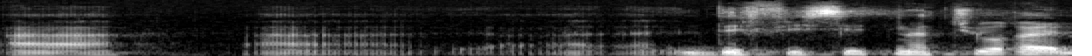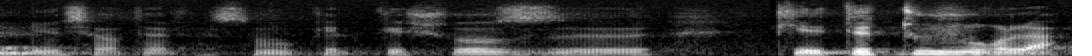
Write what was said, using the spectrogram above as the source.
un, déficit naturel d'une certaine façon, quelque chose euh, qui était toujours là,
